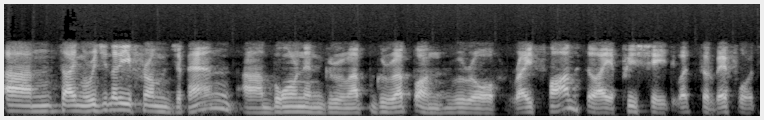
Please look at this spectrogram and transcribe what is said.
Um, so I'm originally from Japan, uh, born and grew up grew up on rural rice farm. So I appreciate what sort of efforts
